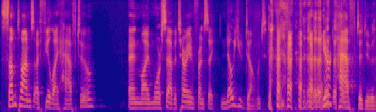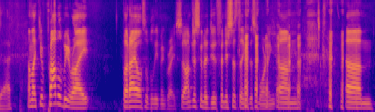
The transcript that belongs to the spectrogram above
Sometimes I feel I have to, and my more Sabbatarian friends say, "No, you don't. you don't have to do that." I'm like, "You're probably right." But I also believe in grace, so I'm just going to do finish this thing this morning. Um, um,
